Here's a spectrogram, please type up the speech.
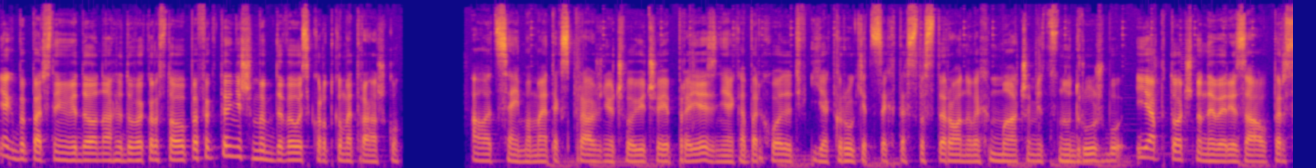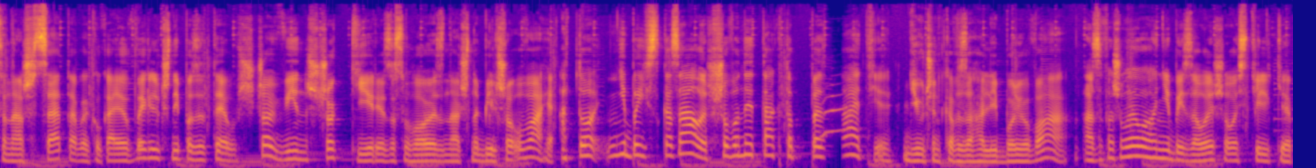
Якби перснів відеонагляду використовував ефективніше, ми б дивились короткометражку. Але цей момент як справжньої чоловічої приязні, яка переходить як руки цих тестостеронових мачо міцну дружбу, я б точно не вирізав. Персонаж Сета викликає виключний позитив, що він, що Кірі заслуговує значно більше уваги. А то ніби й сказали, що вони так-то пиздаті. Дівчинка взагалі бойова, а з важливого ніби й залишилось тільки.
